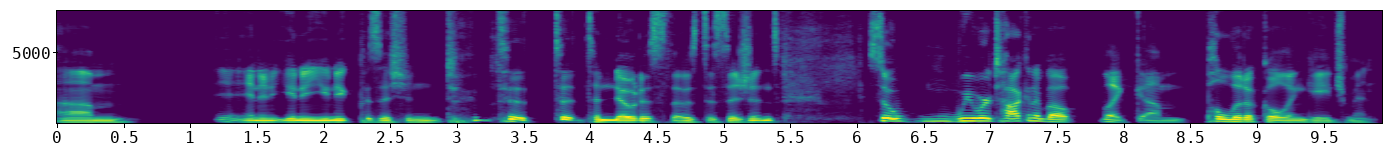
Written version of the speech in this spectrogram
um, in a, in a unique position to, to to to notice those decisions. So we were talking about like um, political engagement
